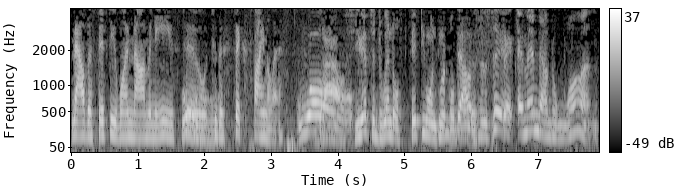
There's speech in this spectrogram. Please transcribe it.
now the 51 nominees to, to the six finalists. Whoa. Wow. So you have to dwindle 51 We're people down, down to six. and then down to one.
